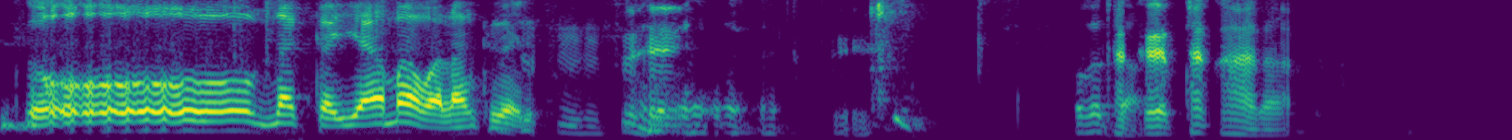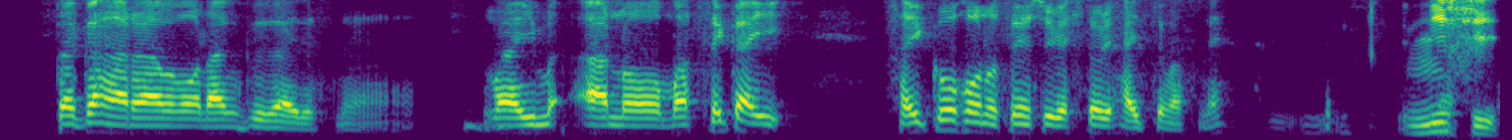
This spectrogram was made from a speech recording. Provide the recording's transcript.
ー、なんか山はランク外です。わかった。高高原。高原もランク外ですね。まあ今、あの、まあ世界最高峰の選手が1人入ってますね。西。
